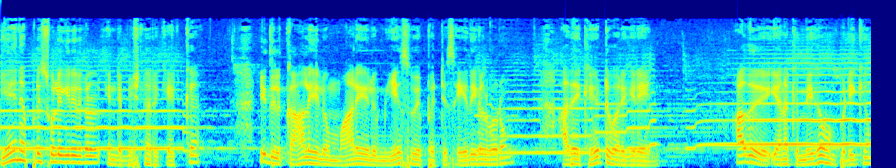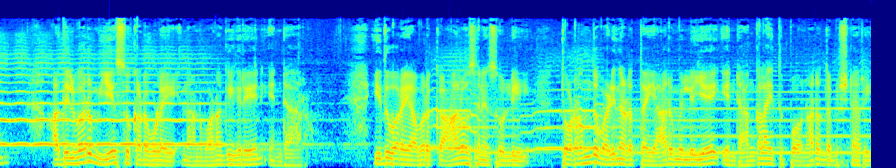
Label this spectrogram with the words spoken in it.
ஏன் அப்படி சொல்கிறீர்கள்? என்று மிஷினரி கேட்க இதில் காலையிலும் மாலையிலும் இயேசுவை பற்றி செய்திகள் வரும். அதை கேட்டு வருகிறேன். அது எனக்கு மிகவும் பிடிக்கும். அதில் வரும் இயேசு கடவுளை நான் வணங்குகிறேன் என்றார். இதுவரை அவருக்கு ஆலோசனை சொல்லி தொடர்ந்து வழிநடத்த யாருமில்லையே என்று அங்கலாய்த்து போனார் அந்த மிஷினரி.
